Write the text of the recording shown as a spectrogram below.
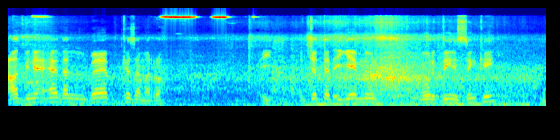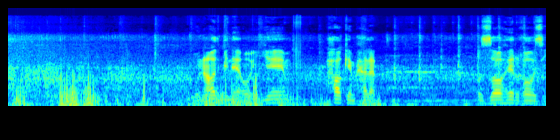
نعاد بناء هذا الباب كذا مرة. ي- تجدد أيام نور نور الدين الزنكي. ونعاد بناءه أيام حاكم حلب. الظاهر غازي.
